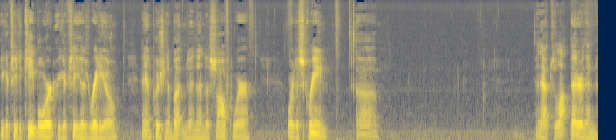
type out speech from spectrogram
You could see the keyboard, or you could see his radio, and pushing the buttons, and then the software or the screen. Uh, and that's a lot better than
